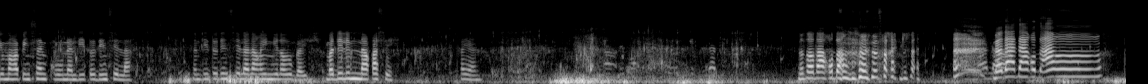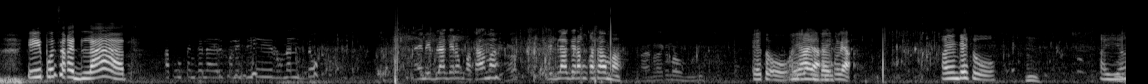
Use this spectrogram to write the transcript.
Yung mga pinsan ko, nandito din sila. Nandito din sila nangingilaw guys. Madilim na kasi. Ayan. Natatakot ang sa kidlat. Natatakot ang ipon sa kidlat. Aputang galayar ko ni si Ronaldo. Ay, may vlogger akong kasama. May vlogger akong kasama. Ito oh. Ano Ayan kaya? guys. Ano kaya? Ayan guys oh. Hmm. Ayan.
